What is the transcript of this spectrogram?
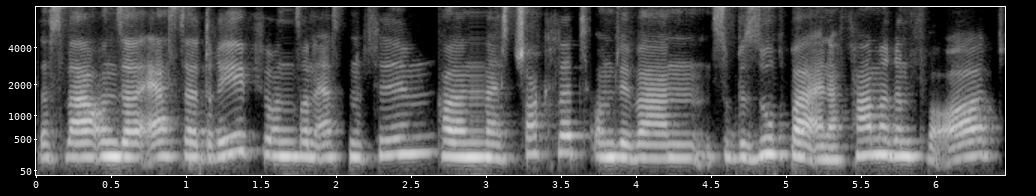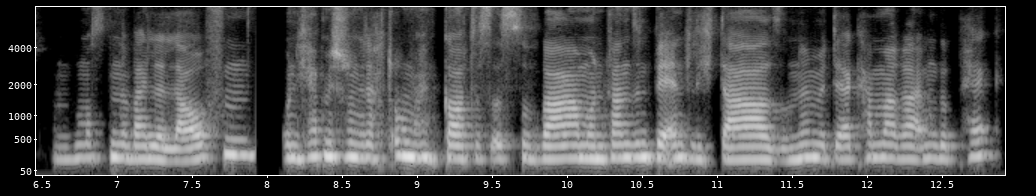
Das war unser erster Dreh für unseren ersten Film, Colonized Chocolate. Und wir waren zu Besuch bei einer Farmerin vor Ort und mussten eine Weile laufen. Und ich habe mir schon gedacht, oh mein Gott, es ist so warm und wann sind wir endlich da, so ne, mit der Kamera im Gepäck.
